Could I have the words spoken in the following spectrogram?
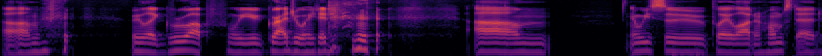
Um we like grew up. We graduated. um and we used to play a lot in Homestead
